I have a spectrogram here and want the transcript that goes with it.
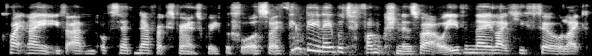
quite naive. And obviously, I'd never experienced grief before. So I think being able to function as well, even though like you feel like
